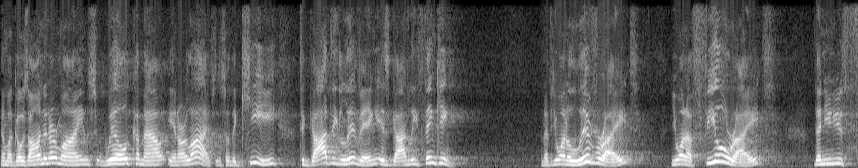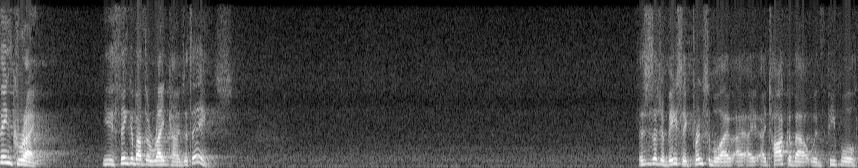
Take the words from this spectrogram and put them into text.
And what goes on in our minds will come out in our lives. And so, the key to godly living is godly thinking. And if you want to live right, you want to feel right, then you need to think right. You think about the right kinds of things. This is such a basic principle I, I, I talk about with people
